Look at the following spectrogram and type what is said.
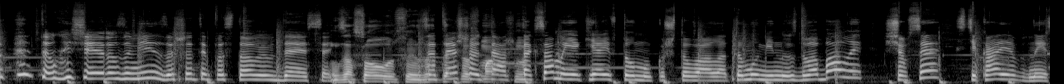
тому що я розумію, за що ти поставив 10. За соуси, за, За те, що так, так само, як я і в тому куштувала. Тому мінус 2 бали, що все стікає вниз.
